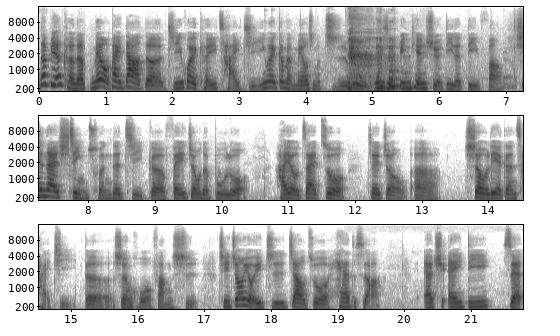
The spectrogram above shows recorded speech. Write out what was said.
那边可能没有太大的机会可以采集，因为根本没有什么植物，那是冰天雪地的地方。现在仅存的几个非洲的部落，还有在做这种呃狩猎跟采集的生活方式。其中有一只叫做 Hadza，H A D Z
